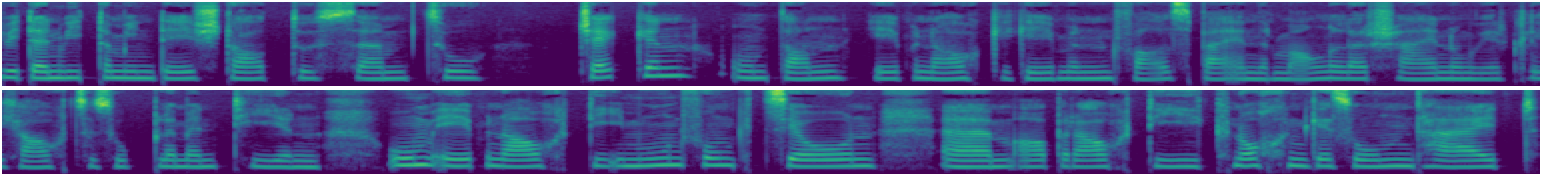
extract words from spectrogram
wie den Vitamin D-Status ähm, zu checken und dann eben auch gegebenenfalls bei einer Mangelerscheinung wirklich auch zu supplementieren, um eben auch die Immunfunktion, ähm, aber auch die Knochengesundheit,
